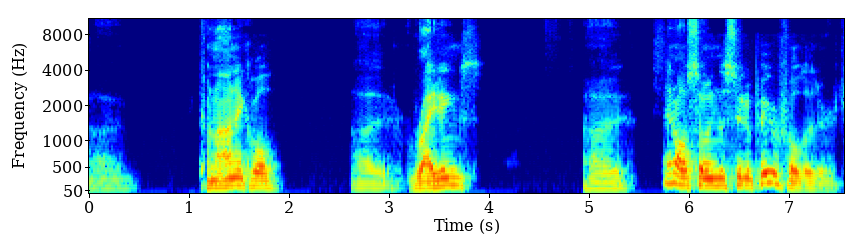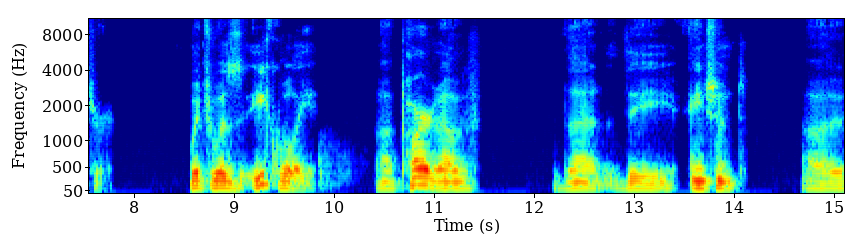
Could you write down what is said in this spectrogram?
uh, canonical uh, writings uh, and also in the pseudepigraphal literature, which was equally part of that the ancient uh,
